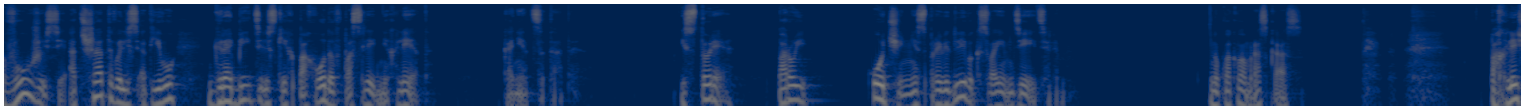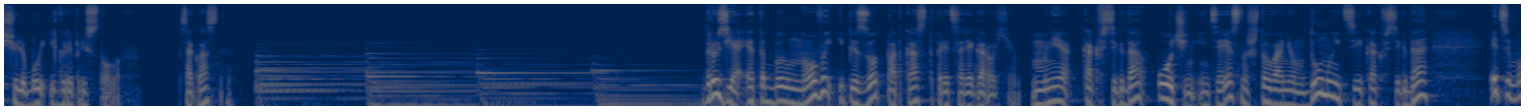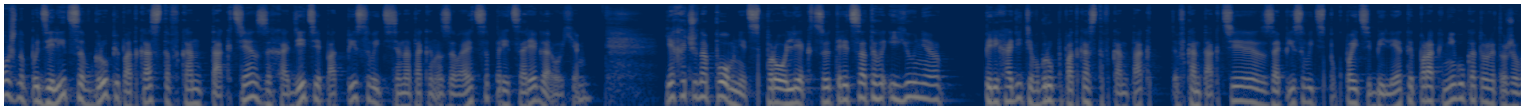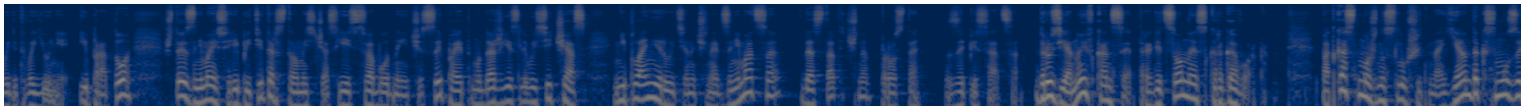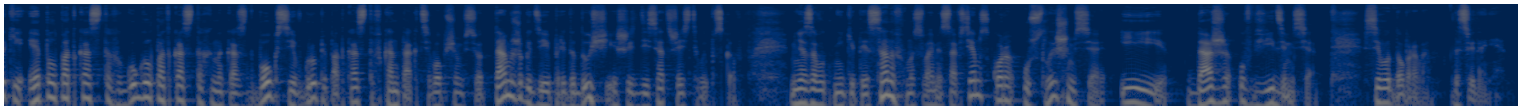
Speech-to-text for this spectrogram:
в ужасе отшатывались от его грабительских походов последних лет. Конец цитаты. История порой очень несправедлива к своим деятелям. Ну, как вам рассказ? Похлеще любой «Игры престолов». Согласны? Друзья, это был новый эпизод подкаста «При царе Горохе». Мне, как всегда, очень интересно, что вы о нем думаете, и, как всегда, этим можно поделиться в группе подкаста ВКонтакте. Заходите, подписывайтесь, она так и называется «При царе Горохе». Я хочу напомнить про лекцию 30 июня Переходите в группу подкаста ВКонтакт, ВКонтакте, записывайтесь, покупайте билеты, про книгу, которая тоже выйдет в июне, и про то, что я занимаюсь репетиторством, и сейчас есть свободные часы, поэтому даже если вы сейчас не планируете начинать заниматься, достаточно просто записаться. Друзья, ну и в конце традиционная скороговорка. Подкаст можно слушать на Яндекс Музыке, Apple подкастах, Google подкастах, на Кастбоксе и в группе подкастов ВКонтакте. В общем, все там же, где и предыдущие 66 выпусков. Меня зовут Никита Исанов, мы с вами совсем скоро услышимся и даже увидимся. Всего доброго, до свидания.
